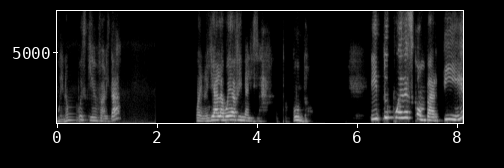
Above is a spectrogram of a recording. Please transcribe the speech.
Bueno, pues ¿quién falta? Bueno, ya la voy a finalizar. Punto. Y tú puedes compartir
